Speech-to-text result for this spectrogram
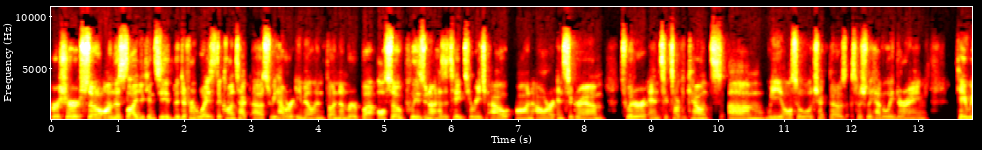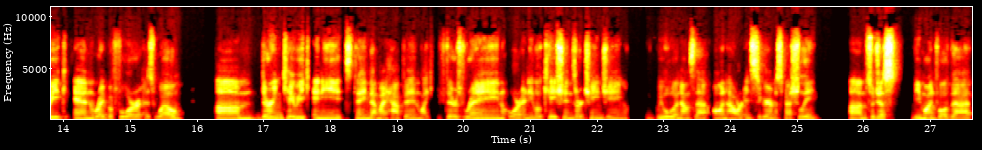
For sure. So on this slide, you can see the different ways to contact us. We have our email and phone number, but also please do not hesitate to reach out on our Instagram, Twitter, and TikTok accounts. Um, we also will check those, especially heavily during K Week and right before as well. Um, during K Week, anything that might happen, like if there's rain or any locations are changing, we will announce that on our Instagram, especially. Um, so just be mindful of that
